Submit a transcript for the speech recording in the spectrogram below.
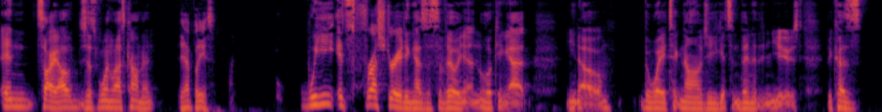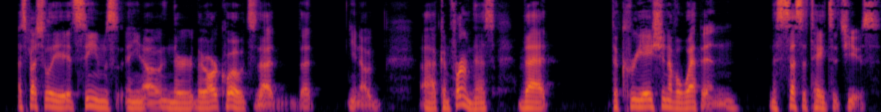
and sorry i'll just one last comment Yeah, please. we it's frustrating as a civilian looking at you know the way technology gets invented and used because especially it seems you know and there there are quotes that that you know uh, confirm this that the creation of a weapon necessitates its use.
